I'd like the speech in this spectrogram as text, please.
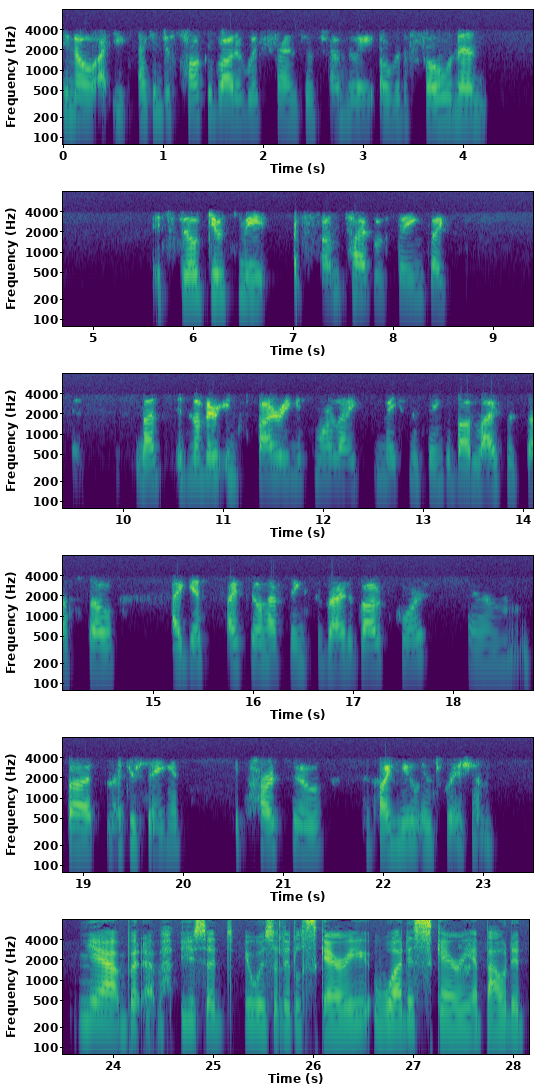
you know, I, I can just talk about it with friends and family over the phone, and it still gives me some type of things. Like, not it's not very inspiring. It's more like makes me think about life and stuff. So, I guess I still have things to write about, of course. Um, but like you're saying, it's it's hard to to find new inspiration. Yeah, but uh, you said it was a little scary. What is scary about it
